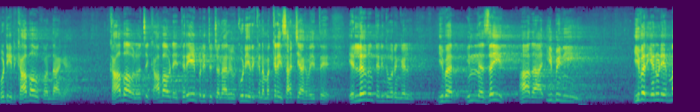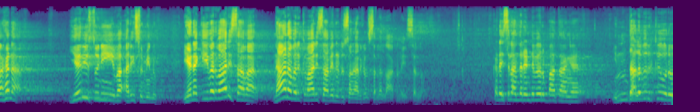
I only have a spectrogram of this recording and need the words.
கூட்டிகிட்டு காபாவுக்கு வந்தாங்க. காபாவில் வச்சு காபாவுடைய திரையை பிடித்து சொன்னார்கள். கூடியிருக்கிற மக்களை சாட்சியாக வைத்து எல்லோரும் தெரிந்து வருங்கள் இவர் இன்ன ஜெயித். ஆதா இபினி. இவர் என்னுடைய மகனார் எரிசுனி வ அரிசுமினு எனக்கு இவர் வாரிசாவார். நான் அவருக்கு வாரிசாவேன் என்று சொன்னார்கள் ஸல்லல்லாஹு அலைஹி கடைசியில் அந்த ரெண்டு பேரும் பார்த்தாங்க. இந்த அளவிற்கு ஒரு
